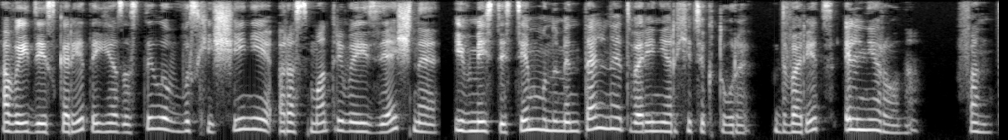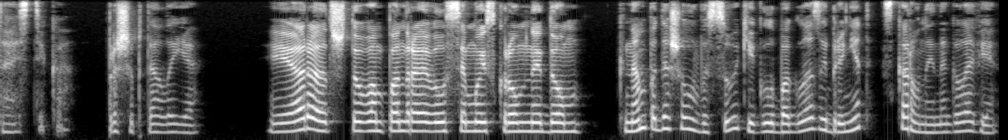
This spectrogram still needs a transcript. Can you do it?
а выйдя из кареты, я застыла в восхищении, рассматривая изящное и вместе с тем монументальное творение архитектуры – дворец Эльнирона. Фантастика прошептала я. «Я рад, что вам понравился мой скромный дом». К нам подошел высокий, голубоглазый брюнет с короной на голове.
